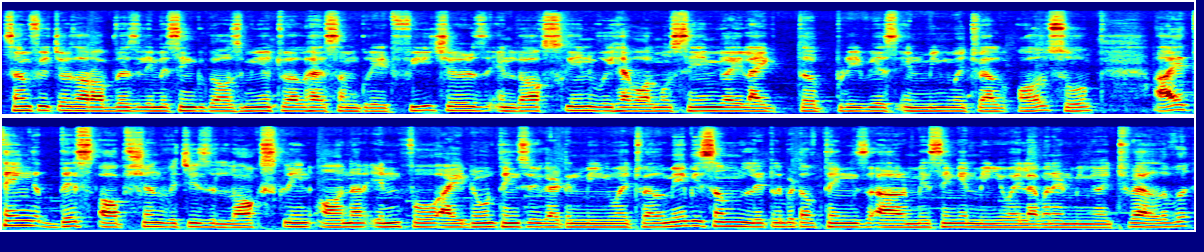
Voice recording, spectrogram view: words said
Some features are obviously missing because MIUI 12 has some great features. In lock screen, we have almost same UI like the previous in MIUI 12 also. I think this option which is lock screen honor info I don't think so you get in MIUI 12 maybe some little bit of things are missing in MIUI 11 and MIUI 12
